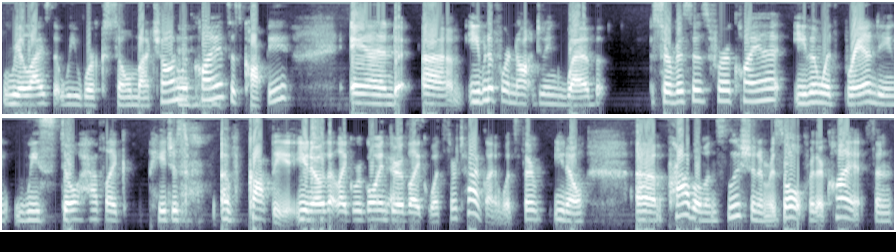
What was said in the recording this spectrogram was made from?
realize that we work so much on with Mhm. clients is copy. And um, even if we're not doing web services for a client, even with branding, we still have like pages of copy, you know, that like we're going through of like what's their tagline, what's their, you know, um, problem and solution and result for their clients, and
